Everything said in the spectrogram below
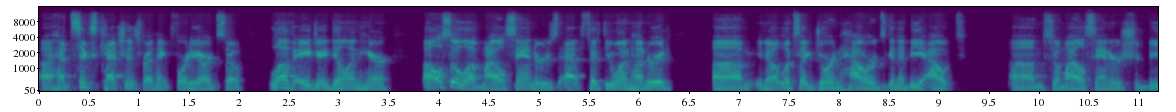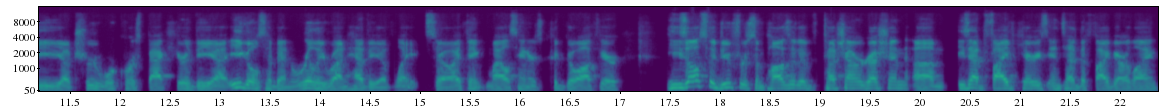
Uh, had six catches for I think 40 yards. So love AJ Dillon here. I also love Miles Sanders at 5,100. Um, you know, it looks like Jordan Howard's going to be out. Um, so Miles Sanders should be a true workhorse back here. The uh, Eagles have been really run heavy of late. So I think Miles Sanders could go off here. He's also due for some positive touchdown regression. Um, he's had five carries inside the five yard line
